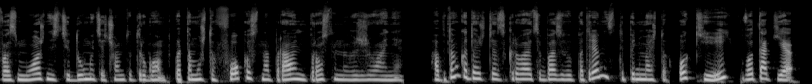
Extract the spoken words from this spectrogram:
возможности думать о чем-то другом, потому что фокус направлен просто на выживание. А потом, когда у тебя закрываются базовые потребности, ты понимаешь, что окей, вот так я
